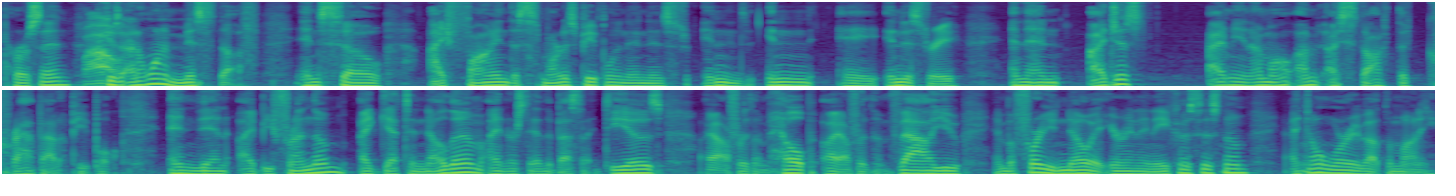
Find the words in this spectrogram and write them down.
person wow. because I don't want to miss stuff. And so I find the smartest people in in in a industry, and then I just I mean, I'm all I'm, I stalk the crap out of people, and then I befriend them. I get to know them. I understand the best ideas. I offer them help. I offer them value, and before you know it, you're in an ecosystem. I don't worry about the money.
